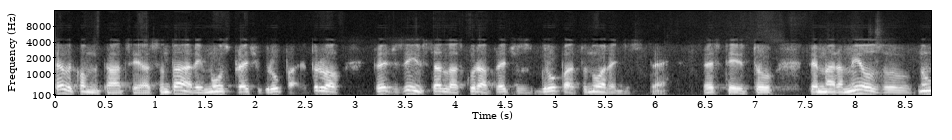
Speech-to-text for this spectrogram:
telekomunikācijās un tā arī mūsu preču grupā. Ja tur vēl preču zīmes sadalās, kurā preču grupā tu noreģistrē. Restīvi, tu, piemēram, milzu nu,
